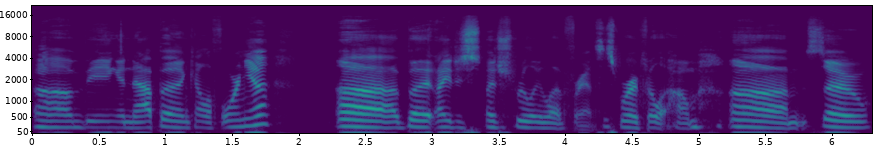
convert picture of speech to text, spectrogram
um, being in Napa in California. Uh, but I just I just really love France. It's where I feel at home. Um, so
